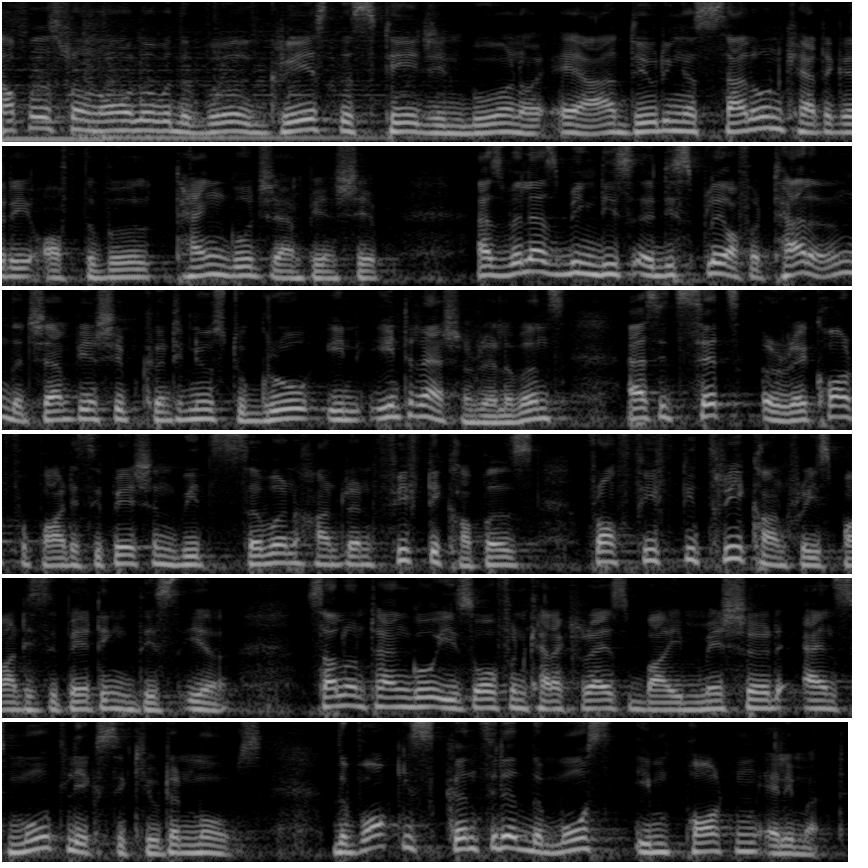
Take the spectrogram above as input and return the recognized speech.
Couples from all over the world graced the stage in Buenos Aires during a salon category of the World Tango Championship. As well as being a display of a talent, the championship continues to grow in international relevance as it sets a record for participation with 750 couples from 53 countries participating this year. Salon Tango is often characterized by measured and smoothly executed moves. The walk is considered the most important element.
